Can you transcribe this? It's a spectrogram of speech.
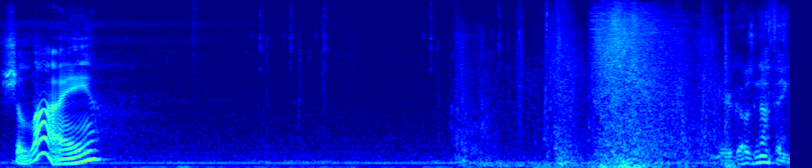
Shall I? Goes nothing.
